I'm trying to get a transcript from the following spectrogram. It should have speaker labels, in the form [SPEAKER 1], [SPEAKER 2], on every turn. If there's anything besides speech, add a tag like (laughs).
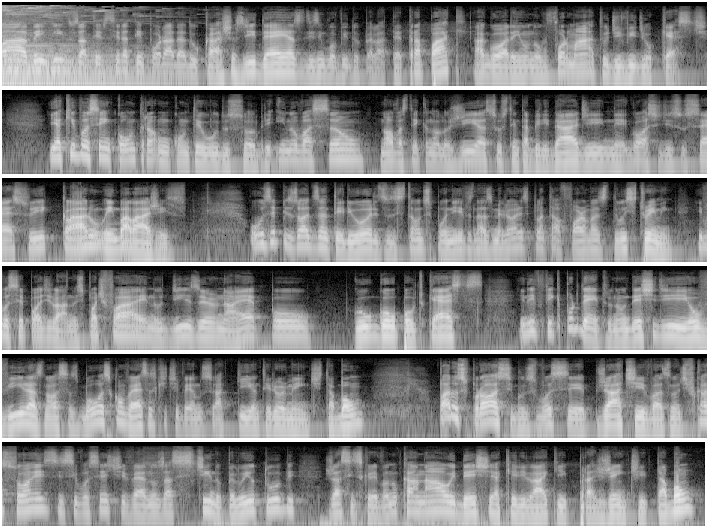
[SPEAKER 1] Olá, bem-vindos à terceira temporada do Caixas de Ideias, desenvolvido pela Tetra Pak, agora em um novo formato de videocast. E aqui você encontra um conteúdo sobre inovação, novas tecnologias, sustentabilidade, negócio de sucesso e, claro, embalagens. Os episódios anteriores estão disponíveis nas melhores plataformas do streaming e você pode ir lá no Spotify, no Deezer, na Apple, Google Podcasts e fique por dentro. Não deixe de ouvir as nossas boas conversas que tivemos aqui anteriormente, tá bom? Para os próximos, você já ativa as notificações e se você estiver nos assistindo pelo YouTube, já se inscreva no canal e deixe aquele like pra gente, tá bom?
